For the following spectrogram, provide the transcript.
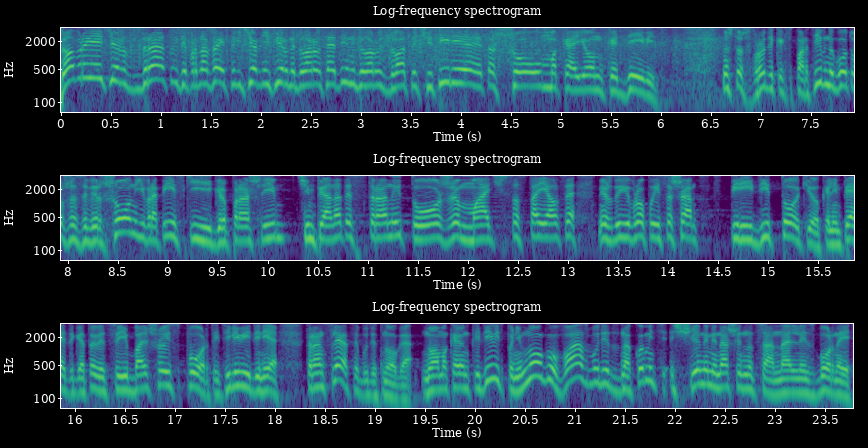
Добрый вечер, здравствуйте. Продолжается вечерний эфир на Беларусь-1 и Беларусь-24. Это шоу «Макаенко-9». Ну что ж, вроде как спортивный год уже завершен, европейские игры прошли, чемпионаты страны тоже, матч состоялся между Европой и США. Впереди Токио, к Олимпиаде готовится и большой спорт, и телевидение. Трансляций будет много. Ну а Макаенко-9 понемногу вас будет знакомить с членами нашей национальной сборной.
